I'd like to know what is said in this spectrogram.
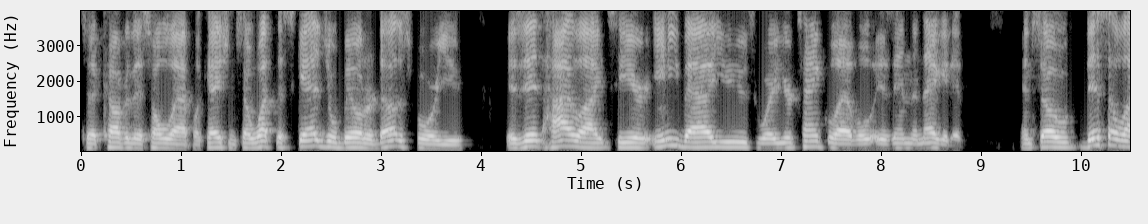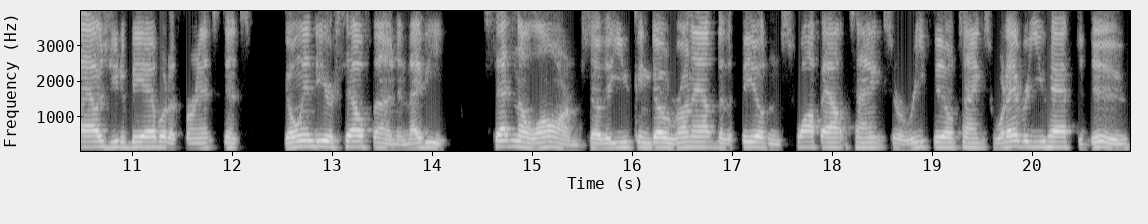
to cover this whole application. So what the schedule builder does for you is it highlights here any values where your tank level is in the negative. And so this allows you to be able to, for instance, go into your cell phone and maybe set an alarm so that you can go run out to the field and swap out tanks or refill tanks, whatever you have to do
